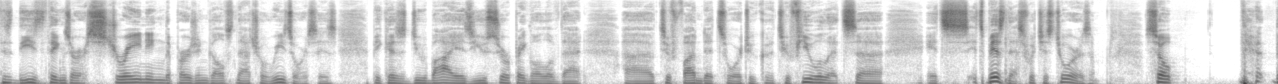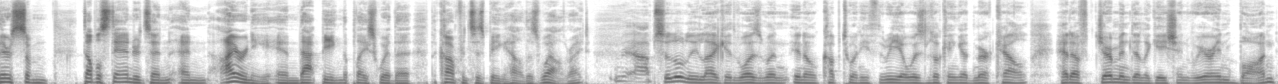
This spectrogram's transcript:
these things are straining the Persian Gulf's natural resources because Dubai is usurping all of that uh, to fund its or to to fuel its uh, its its business, which is tourism. So there's some double standards and, and irony in that being the place where the, the conference is being held as well, right? Absolutely, like it was when, you know, COP23, I was looking at Merkel, head of German delegation. We are in Bonn.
